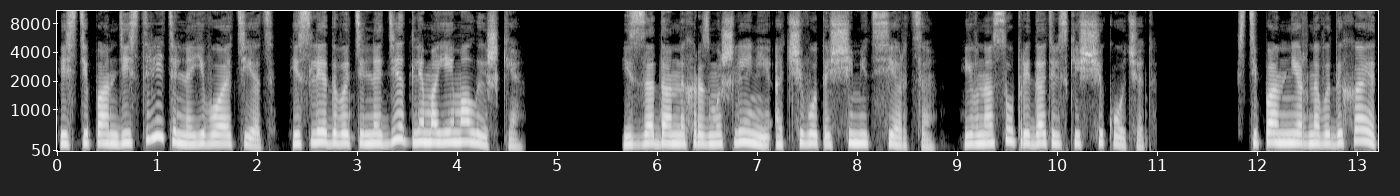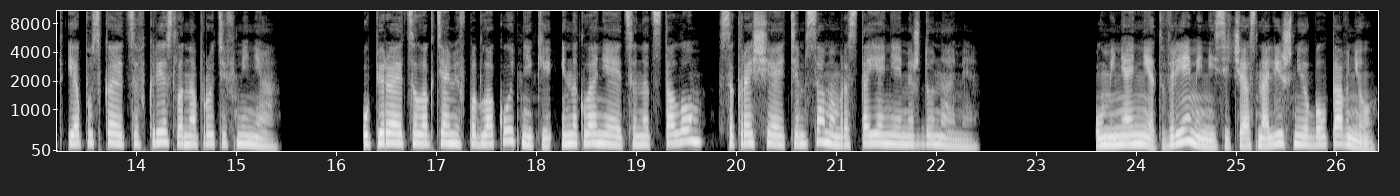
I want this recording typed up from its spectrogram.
и Степан действительно его отец, и, следовательно, дед для моей малышки? Из-за данных размышлений от чего-то щемит сердце, и в носу предательски щекочет. Степан нервно выдыхает и опускается в кресло напротив меня. Упирается локтями в подлокотники и наклоняется над столом, сокращая тем самым расстояние между нами. «У меня нет времени сейчас на лишнюю болтовню»,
